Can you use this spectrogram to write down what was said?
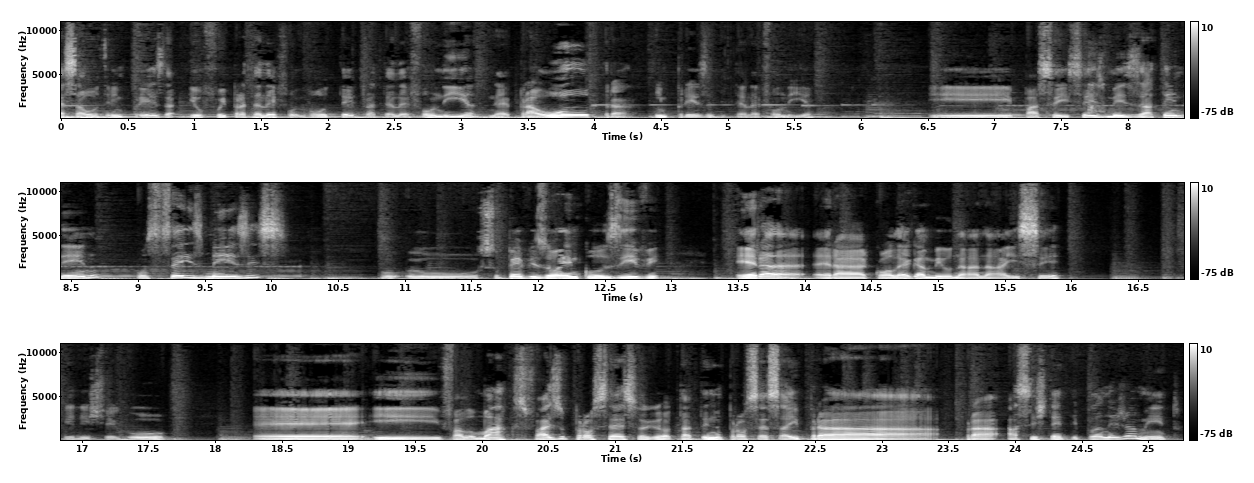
Nessa outra empresa, eu fui para telefone, voltei para telefonia, né, para outra empresa de telefonia e passei seis meses atendendo. Com seis meses, o, o supervisor, inclusive, era era colega meu na, na IC. Ele chegou é, e falou: Marcos, faz o processo, ó, tá tendo processo aí para assistente de planejamento.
